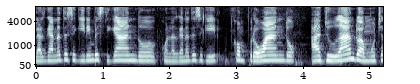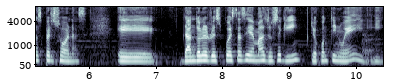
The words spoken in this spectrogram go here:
las ganas de seguir investigando, con las ganas de seguir comprobando, ayudando a muchas personas, eh, dándole respuestas y demás, yo seguí, yo continué y,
